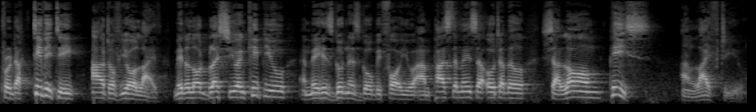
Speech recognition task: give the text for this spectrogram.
productivity out of your life. May the Lord bless you and keep you, and may His goodness go before you. I'm Pastor Mensa Otabil. Shalom, peace, and life to you.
